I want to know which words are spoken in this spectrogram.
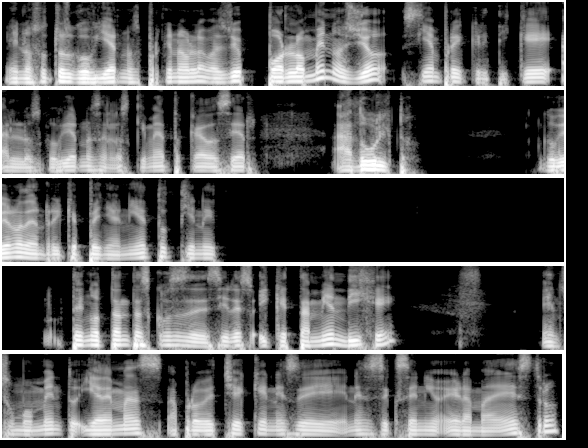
en los otros gobiernos? ¿Por qué no hablabas? Yo, por lo menos yo siempre critiqué a los gobiernos a los que me ha tocado ser adulto. El gobierno de Enrique Peña Nieto tiene tengo tantas cosas de decir eso y que también dije en su momento y además aproveché que en ese, en ese sexenio era maestro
